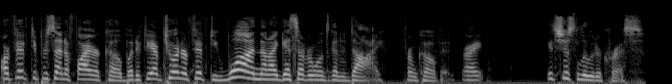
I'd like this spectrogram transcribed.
or 50% of fire code. But if you have 251, then I guess everyone's going to die from COVID, right? It's just ludicrous.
